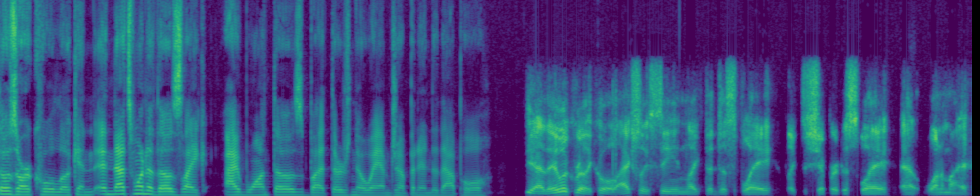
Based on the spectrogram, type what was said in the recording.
those are cool looking, and that's one of those like I want those, but there's no way I'm jumping into that pool. yeah they look really cool. I actually seen like the display like the shipper display at one of my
